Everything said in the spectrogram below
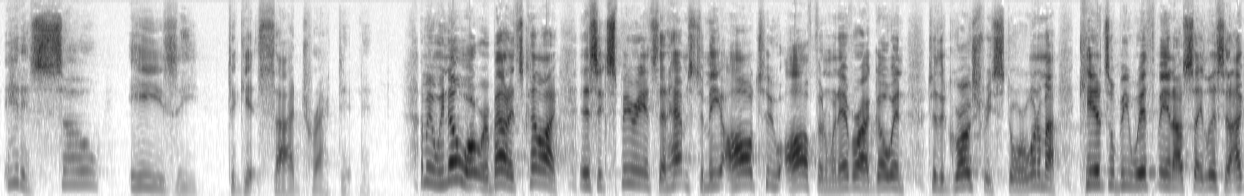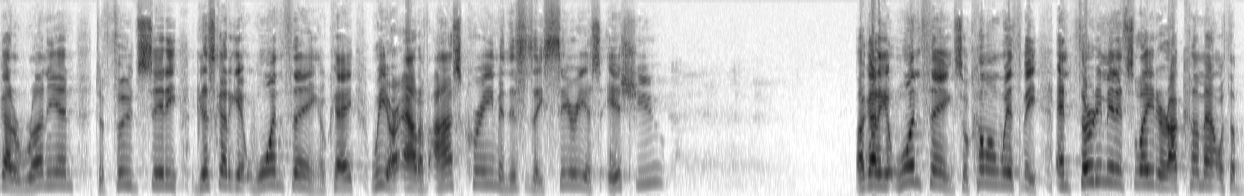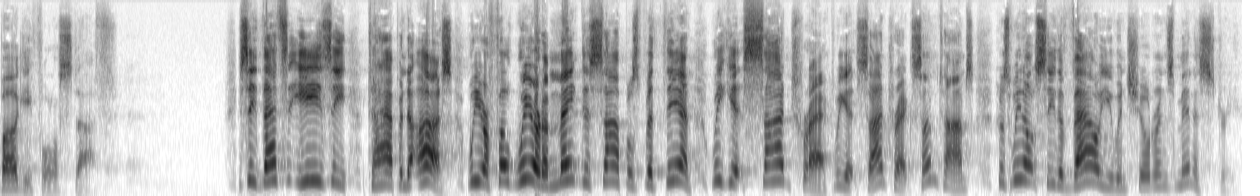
it is so easy to get sidetracked, isn't it? I mean, we know what we're about. It's kind of like this experience that happens to me all too often whenever I go into the grocery store. One of my kids will be with me, and I'll say, Listen, I got to run in to Food City. I just got to get one thing, okay? We are out of ice cream, and this is a serious issue. I got to get one thing, so come on with me. And 30 minutes later, I come out with a buggy full of stuff. You see, that's easy to happen to us. We are, folk, we are to make disciples, but then we get sidetracked. We get sidetracked sometimes because we don't see the value in children's ministry.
